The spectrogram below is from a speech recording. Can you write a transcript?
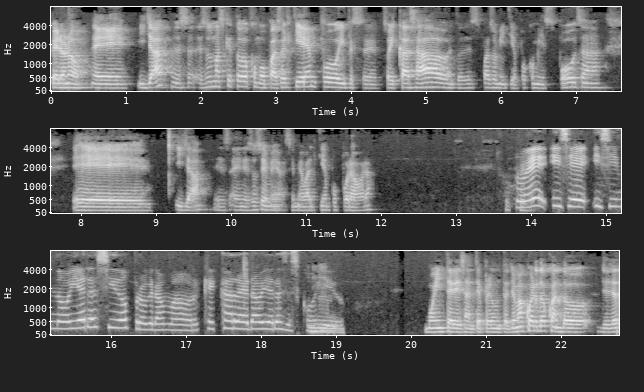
pero no, eh, y ya, eso, es más que todo como paso el tiempo y pues eh, soy casado, entonces paso mi tiempo con mi esposa y ya, en eso se me, se me va el tiempo por ahora. y, si, y si no hubieras sido programador, ¿qué carrera hubieras escogido? Mm. Muy interesante pregunta. Yo me acuerdo cuando yo, ya,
